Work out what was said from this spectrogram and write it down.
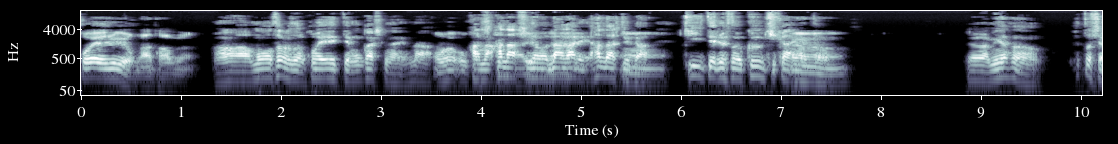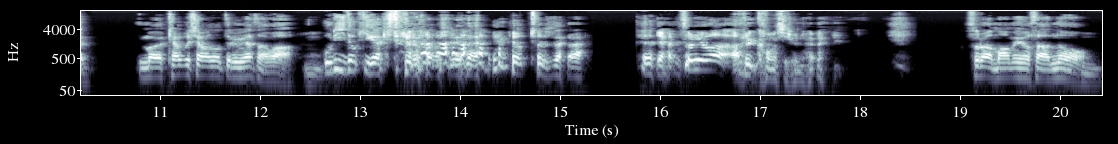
超えるよな、多分。ああ、もうそろそろ超えてもおかしくないよな。おおかし話くない話の流れ、話というか、聞いてるその空気感やと。うんだから皆さん、ひょっとしたら、今、キャブ車を乗ってる皆さんは、うん売り時が来てるのかもしれない。ひょっとしたら。いや、それはあるかもしれない。それは豆代さんうのん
